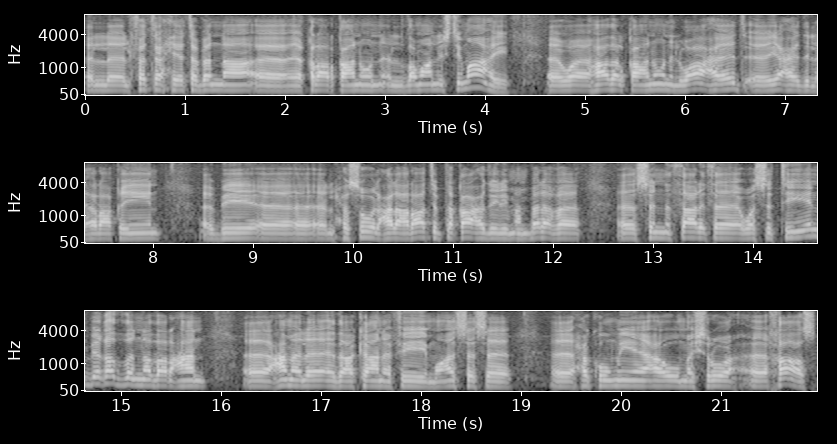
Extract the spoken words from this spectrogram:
الفتح يتبنى إقرار قانون الضمان الاجتماعي. وهذا القانون الواعد يعد العراقيين بالحصول على راتب تقاعدي لمن بلغ سن الثالثة والستين بغض النظر عن عمله إذا كان في مؤسسة آه، حكومية أو مشروع آه، خاص.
